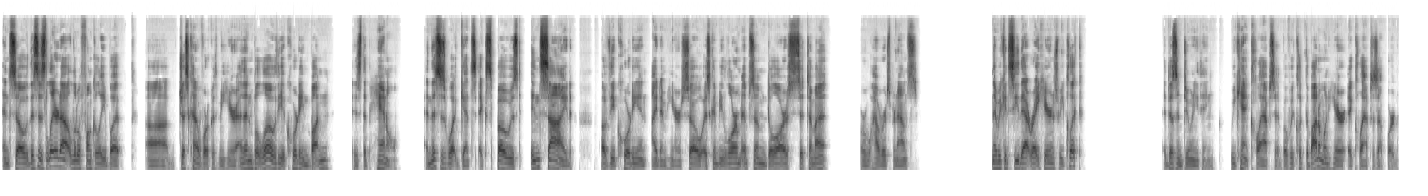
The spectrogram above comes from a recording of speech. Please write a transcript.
And so this is layered out a little funkily, but uh, just kind of work with me here. And then below the accordion button is the panel. And this is what gets exposed inside of the accordion item here. So it's going to be lorem ipsum dolor sit amet, or however it's pronounced. And we can see that right here as we click. It doesn't do anything. We can't collapse it. But if we click the bottom one here, it collapses upward.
